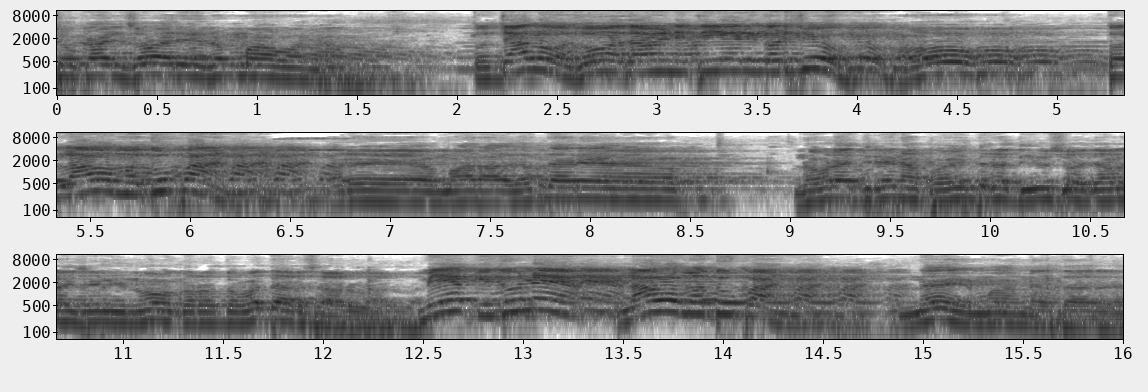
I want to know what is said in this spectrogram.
છું કાલ સવારે રમવાના. તો ચાલો જોવા જવાની તૈયારી કરજો. હો તો લાવો મધુપાન. અરે મહારાજ અત્યારે નવરાત્રીના પવિત્ર દિવસો ચાલે છે એની ન કરો તો વધારે સારું. મેં કીધું ને લાવો મધુપાન. નહીં માને તારે.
